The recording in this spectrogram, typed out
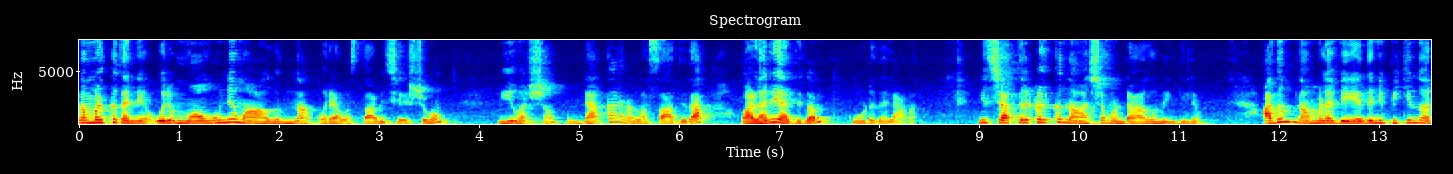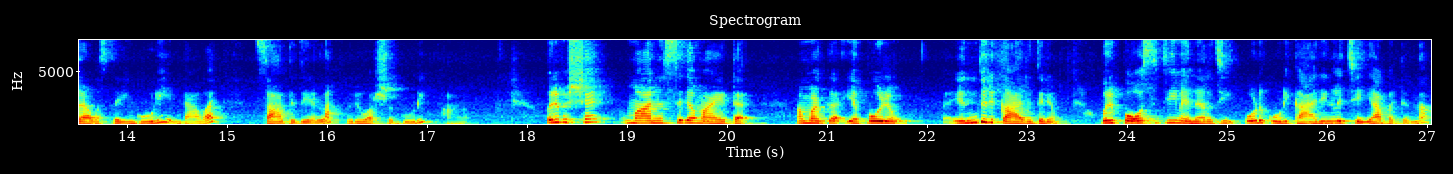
നമ്മൾക്ക് തന്നെ ഒരു മൗനമാകുന്ന ഒരവസ്ഥാവിശേഷവും ഈ വർഷം ഉണ്ടാക്കാനുള്ള സാധ്യത വളരെയധികം കൂടുതലാണ്. ഈ ശത്രുക്കൾക്ക് നാശമുണ്ടാകുമെങ്കിലും അതും നമ്മളെ വേദനിപ്പിക്കുന്ന ഒരവസ്ഥയും കൂടി ഉണ്ടാവാൻ സാധ്യതയുള്ള ഒരു വർഷം കൂടി ആണ്. ഒരു പക്ഷേ മാനസികമായിട്ട് നമ്മൾക്ക് എപ്പോഴും എന്തൊരു കാര്യത്തിനും ഒരു പോസിറ്റീവ് എനർജിയോട് കൂടി കാര്യങ്ങൾ ചെയ്യാൻ പറ്റുന്ന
